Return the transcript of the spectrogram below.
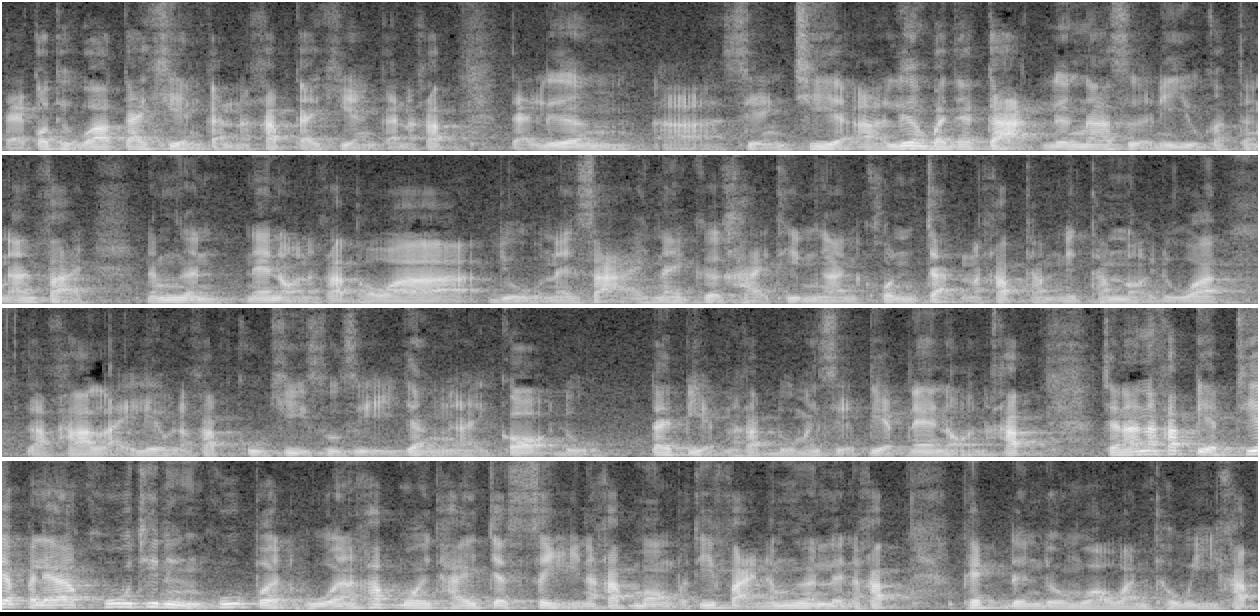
แต่ก็ถือว่าใกล้เคียงกันนะครับใกล้เคียงกันนะครับแต่เรื่องอเสียงเชียร์เรื่องบรรยากาศเรื่องหน้าเสือนี่อยู่กับทางด้านฝ่ายน้ำเงินแน่นอนนะครับเพราะว่าอยู่ในสายในเครือข่ายทีมงานคนจัดนะครับทำนิดทำหน่อยดูว่าราคาไหลเร็วนะครับคู่ขี้สูสียังไงก็ดู ได้เปรียบนะครับดูไม่เสียเปรียบแน่นอนนะครับฉะนั้นนะครับเปรียบเทียบไปแล้วคู่ที่หนึ่งคู่เปิดหัวนะครับมวยไทย74นะครับมองไปที่ฝ่ายน้ำเงินเลยนะครับเพชรเดินดวงวาวันทวีครับ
